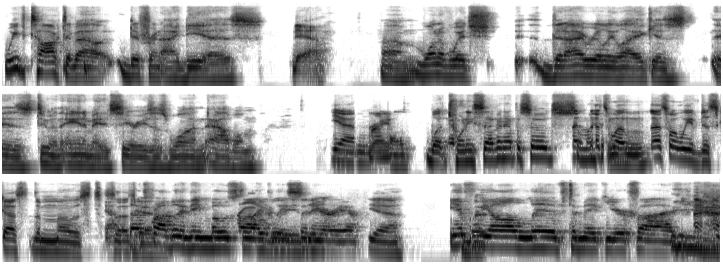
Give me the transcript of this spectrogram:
we've talked about different ideas. Yeah. Um, one of which that I really like is is doing the animated series as one album. Yeah, Right. Uh, what twenty seven episodes? that- Something like that's that? what Mhm. that's what we've discussed the most. Yeah, so that's, that's Yeah. probably the most Probably likely the- scenario. yeah, If we all live to make year five. Yeah.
